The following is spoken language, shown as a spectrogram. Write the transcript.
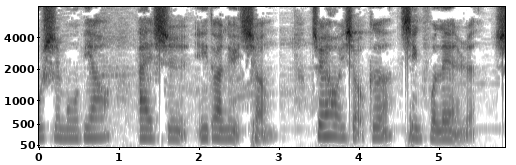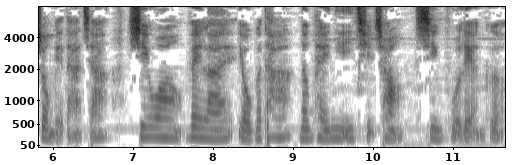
不是目标，爱是一段旅程。最后一首歌《幸福恋人》送给大家，希望未来有个他能陪你一起唱幸福恋歌。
